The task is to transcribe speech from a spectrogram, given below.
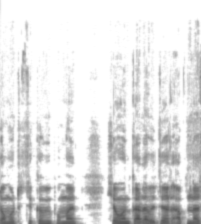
टोमॅटोचे कमी प्रमाणात सेवन करावे. जर आपणास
